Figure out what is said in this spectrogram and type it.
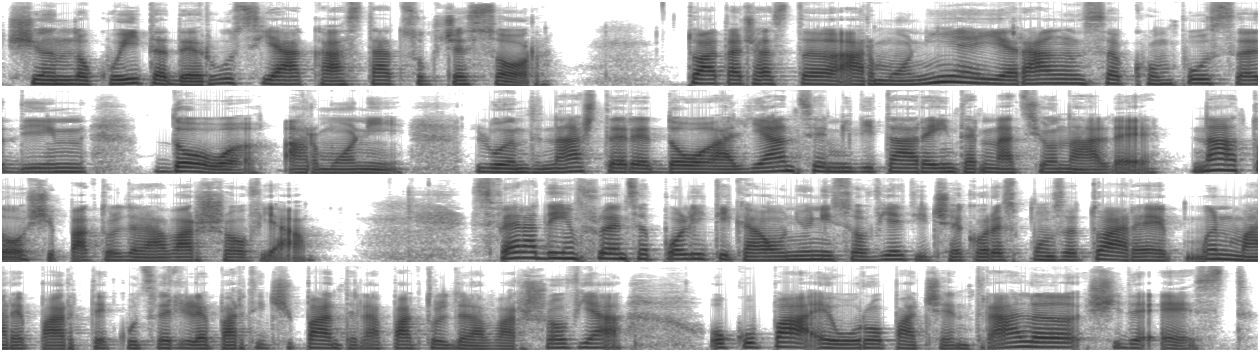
și înlocuită de Rusia ca stat succesor. Toată această armonie era însă compusă din două armonii, luând naștere două alianțe militare internaționale, NATO și Pactul de la Varșovia. Sfera de influență politică a Uniunii Sovietice, corespunzătoare în mare parte cu țările participante la Pactul de la Varșovia, ocupa Europa Centrală și de Est.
